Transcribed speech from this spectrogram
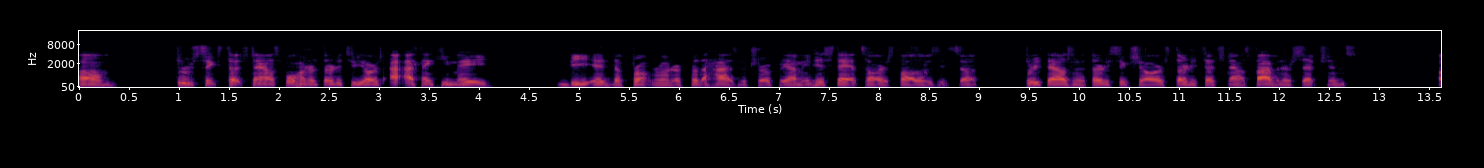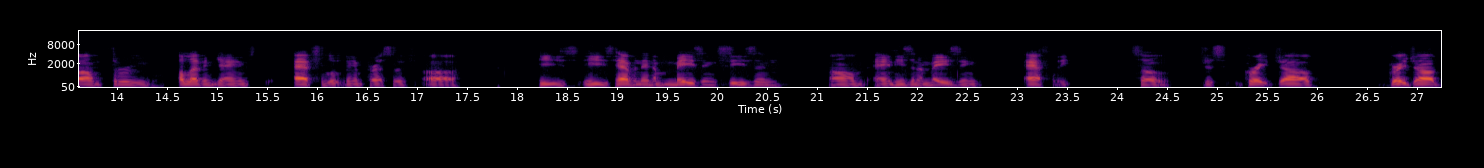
Um, threw six touchdowns, 432 yards. I, I think he may be in the front runner for the Heisman Trophy. I mean, his stats are as follows: it's uh 3,036 yards, 30 touchdowns, five interceptions, um, through 11 games. Absolutely impressive. Uh, he's he's having an amazing season, um, and he's an amazing athlete. So just great job, great job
